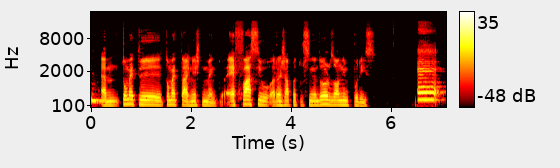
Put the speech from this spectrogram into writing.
uhum. um, como, é que, como é que estás neste momento? É fácil arranjar patrocinadores ou nem por isso? Uh,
